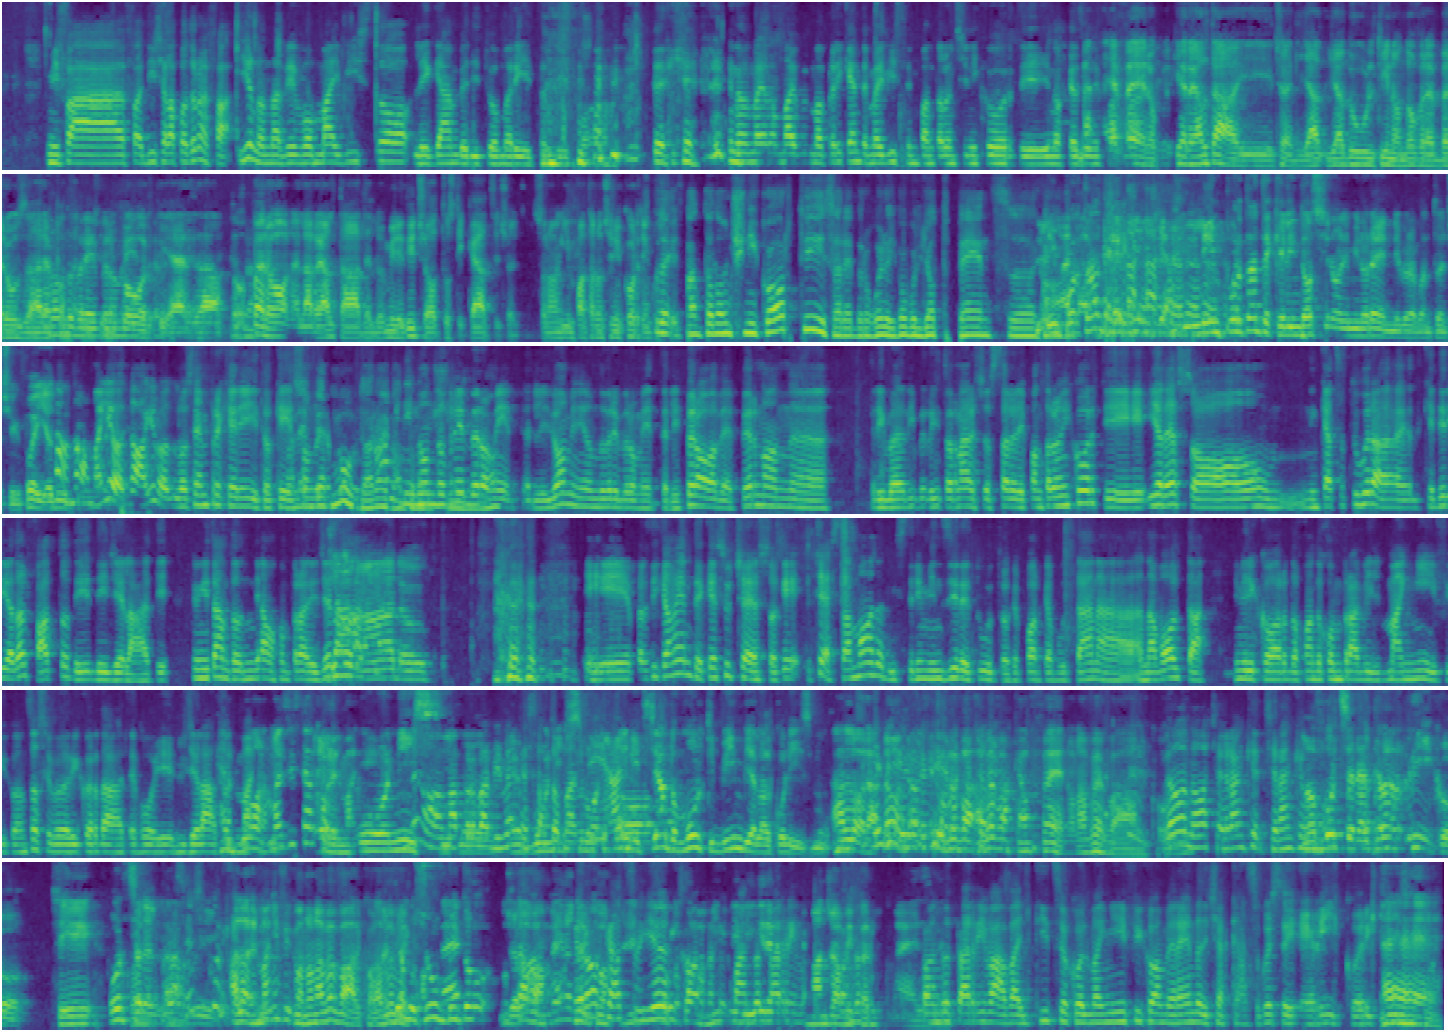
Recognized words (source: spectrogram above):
Mi fa, fa- dice la padrona: fa, Io non avevo mai visto le gambe di tuo marito, tipo, perché non mai, non mai- ma praticamente mai visto in pantaloncini corti in occasioni Ma è vero, perché in realtà i- cioè, gli, gli adulti non dovrebbero usare Non pantaloncini dovrebbero corti, mettere. eh, esatto. Esatto. però nella realtà del 2018 sti cazzi, cioè, sono anche in pantaloncini corti in Scusa, i pantaloncini corti sarebbero quelli proprio gli hot pants. eh, che- L'importante, eh, l'importante è che li indossino i minorenni per la pantaloncini. Poi gli No, adulti. no, ma io, no, io l'ho, l'ho sempre chiarito che sono Bermuda, gli uomini non pantaloncini, dovrebbero no? metterli, gli uomini non dovrebbero metterli, però vabbè, per non eh, ri- ritornare sulla storia dei pantaloni corti, io adesso ho un'incazzatura eh, che deriva dal fatto dei, dei gelati. Ogni tanto andiamo a comprare i gelati Gelato. e praticamente che è successo? Che c'è sta moda di streaminzire tutto, che porca puttana, una volta io mi ricordo quando compravi il Magnifico, non so se ve lo ricordate voi, il gelato. È il buono, Magnifico. ma esiste ancora il magnifico? Buonissimo. No, ma probabilmente è stato buonissimo. bandito- Ha iniziato molti bimbi all'alcolismo. Allora, È no, vero, no, è vero. aveva, aveva caffè, non aveva alcol. No, no, c'era anche, c'era anche Ma un... forse era il Gran Rico. Sì. Forse che- Allora, il Magnifico non aveva alcol, aveva Andiamo subito, gelato. meno Però cazzo, io ricordo che quando t'arriva- mangiavi quando- per un mese. Quando ti arrivava il tizio col magnifico a merenda, diceva cazzo, questo è ricco, è ricchissimo.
